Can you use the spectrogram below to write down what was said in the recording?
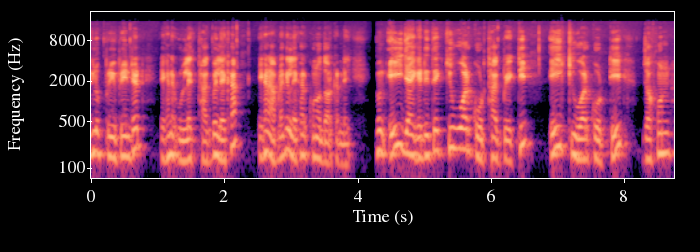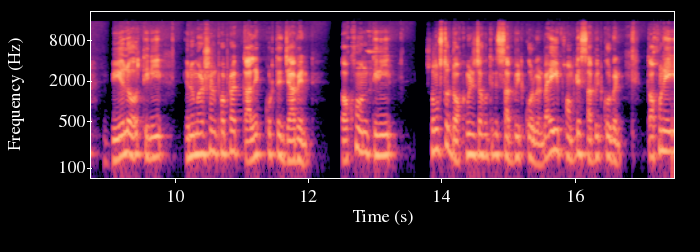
এগুলো প্রি প্রিন্টেড এখানে উল্লেখ থাকবে লেখা। এখানে আপনাকে লেখার কোনো দরকার নেই এবং এই জায়গাটিতে কিউআর কোড থাকবে একটি। এই কিউআর কোডটি যখন বিএলও তিনি এনুমারেশন ফর্মটা কালেক্ট করতে যাবেন, তখন তিনি সমস্ত ডকুমেন্টস যখন তিনি সাবমিট করবেন বা এই ফর্মটি সাবমিট করবেন, তখন এই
